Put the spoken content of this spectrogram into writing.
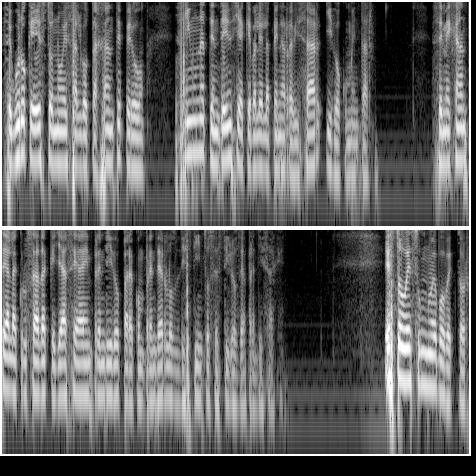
Seguro que esto no es algo tajante, pero sí una tendencia que vale la pena revisar y documentar, semejante a la cruzada que ya se ha emprendido para comprender los distintos estilos de aprendizaje. Esto es un nuevo vector,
